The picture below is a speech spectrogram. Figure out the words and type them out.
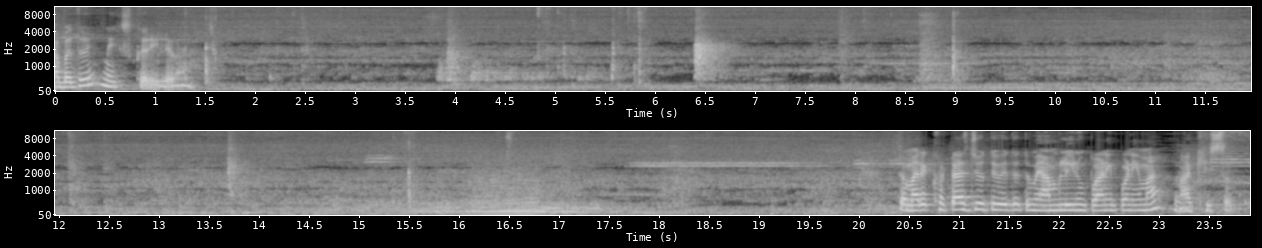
આ બધું મિક્સ કરી લેવાનું. તમારે ખટાશ જોતી હોય તો તમે આંબલીનું પાણી પણ એમાં નાખી શકો.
